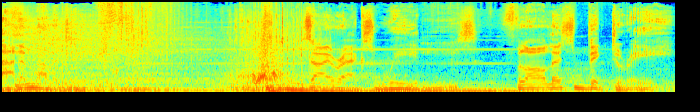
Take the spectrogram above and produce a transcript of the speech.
Animality. Wins. Flawless victory.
